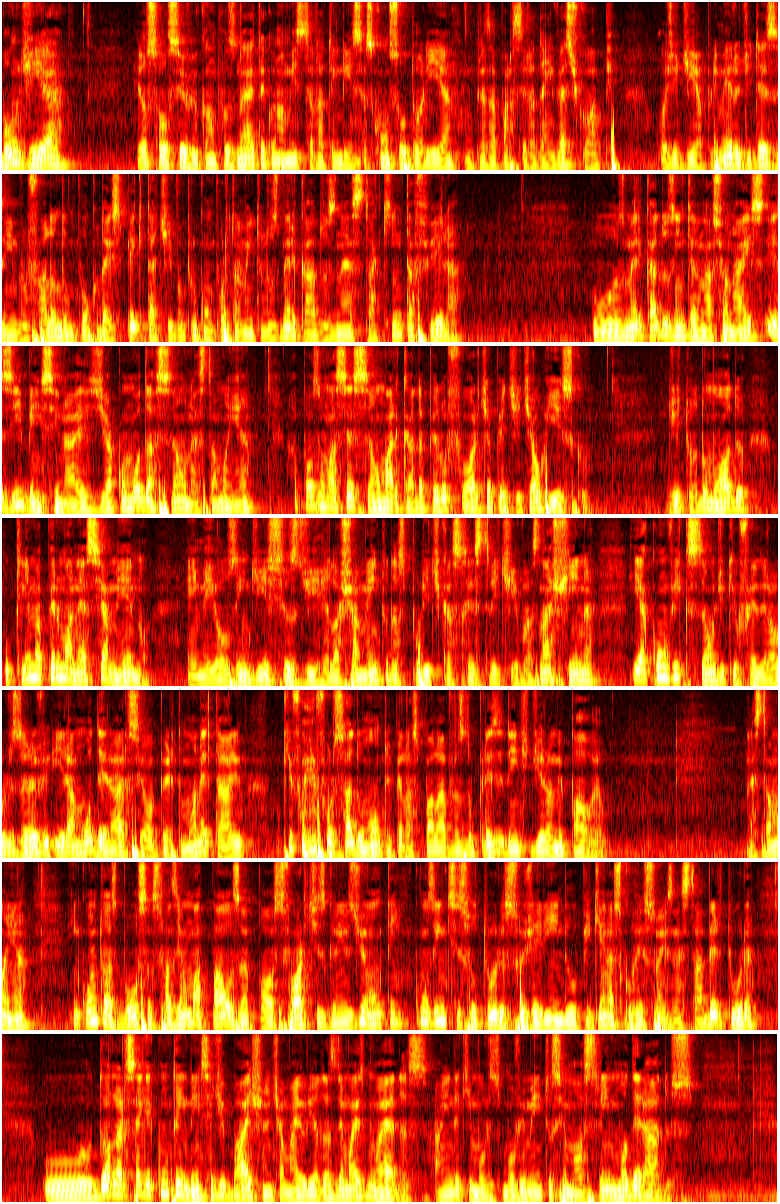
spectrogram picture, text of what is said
Bom dia, eu sou Silvio Campos Neto, economista da Tendências Consultoria, empresa parceira da Investcop. Hoje, dia 1 de dezembro, falando um pouco da expectativa para o comportamento dos mercados nesta quinta-feira. Os mercados internacionais exibem sinais de acomodação nesta manhã, após uma sessão marcada pelo forte apetite ao risco. De todo modo, o clima permanece ameno em meio aos indícios de relaxamento das políticas restritivas na China e a convicção de que o Federal Reserve irá moderar seu aperto monetário, o que foi reforçado ontem pelas palavras do presidente Jerome Powell. Nesta manhã, enquanto as bolsas fazem uma pausa após fortes ganhos de ontem, com os índices futuros sugerindo pequenas correções nesta abertura, o dólar segue com tendência de baixa ante a maioria das demais moedas, ainda que os movimentos se mostrem moderados.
